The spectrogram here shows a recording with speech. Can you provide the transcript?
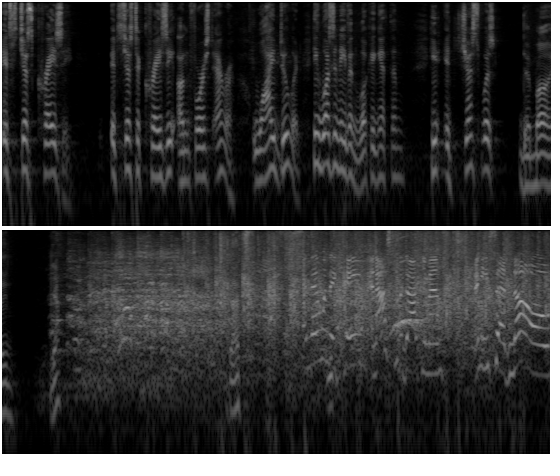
It's just crazy. It's just a crazy, unforced error. Why do it? He wasn't even looking at them. He, it just was, they're mine. Yeah. That's. And then when they came and asked for the documents, and he said no,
